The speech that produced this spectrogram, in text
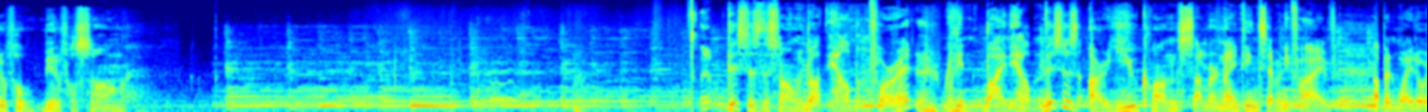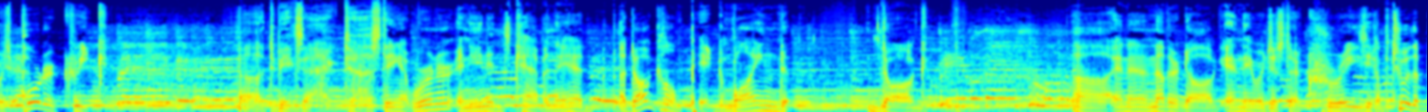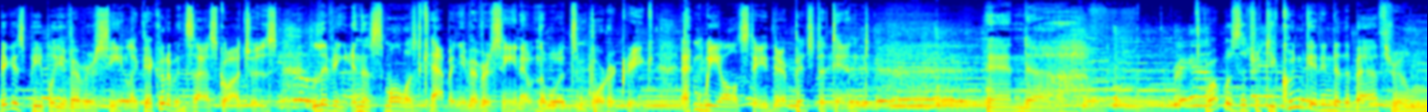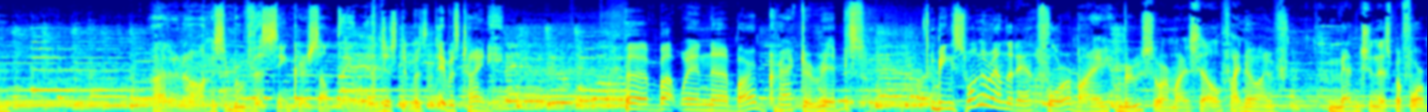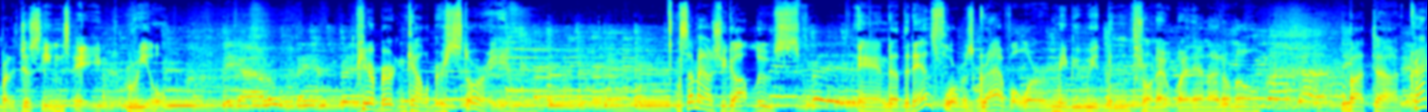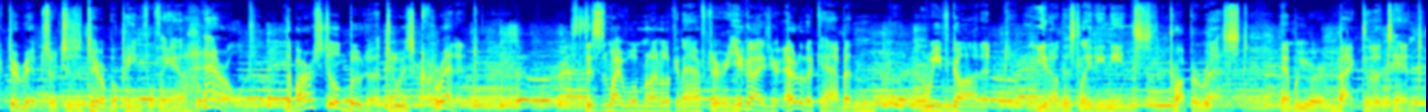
Beautiful, beautiful song. This is the song we bought the album for, right? We didn't buy the album. This is our Yukon summer, 1975, up in Whitehorse, Porter Creek, uh, to be exact. Uh, staying at Werner and Enid's cabin. They had a dog called Pig, blind dog and then another dog, and they were just a crazy couple. Two of the biggest people you've ever seen. Like they could have been Sasquatches living in the smallest cabin you've ever seen out in the woods in Porter Creek, and we all stayed there, pitched a tent, and uh, what was the trick? You couldn't get into the bathroom. I don't know, just move the sink or something. It just it was it was tiny. Uh, but when uh, Barb cracked her ribs, being swung around the dance floor by Bruce or myself, I know I've mentioned this before, but it just seems a real Pierre Berton caliber story. Somehow she got loose, and uh, the dance floor was gravel, or maybe we'd been thrown out by then, I don't know. But uh, cracked her ribs, which is a terrible, painful thing. And Harold, the barstool Buddha, to his credit, this is my woman I'm looking after. You guys, you're out of the cabin. We've got it. You know, this lady needs proper rest. And we were back to the tent.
